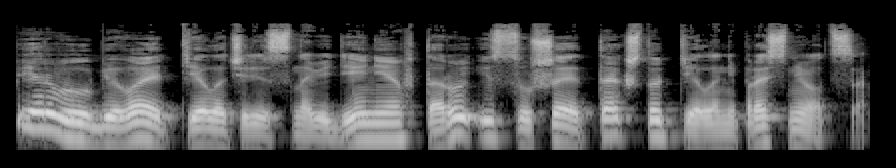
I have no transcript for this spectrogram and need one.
Первый убивает тело через сновидение, второй иссушает так, что тело не проснется.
